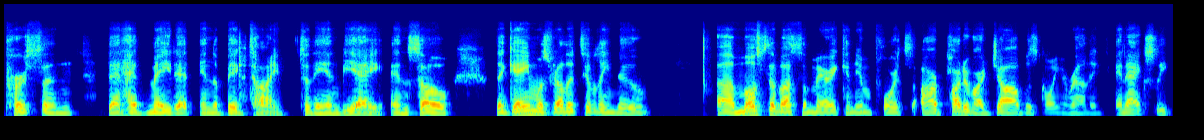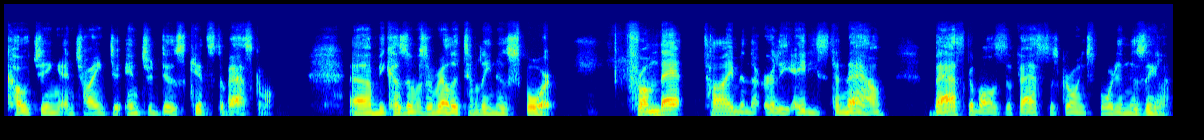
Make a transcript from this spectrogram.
person that had made it in the big time to the NBA. And so the game was relatively new. Uh, most of us American imports, our part of our job was going around and, and actually coaching and trying to introduce kids to basketball um, because it was a relatively new sport. From that time in the early 80s to now, basketball is the fastest growing sport in New Zealand.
